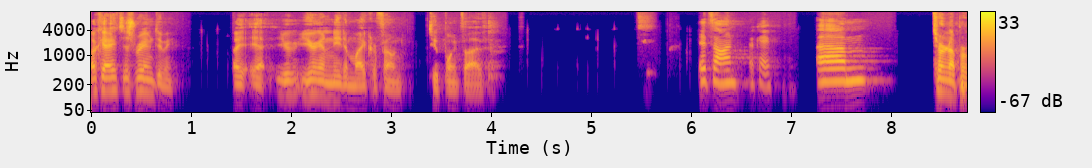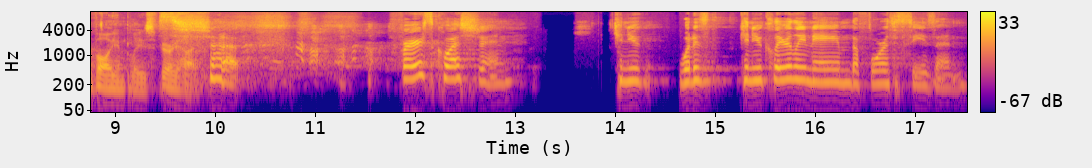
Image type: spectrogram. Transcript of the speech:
Okay, just read them to me. Uh, yeah, you're, you're going to need a microphone 2.5. It's on. Okay. Um, Turn up her volume, please. Very high. Shut up. First question. Can you what is can you clearly name the fourth season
